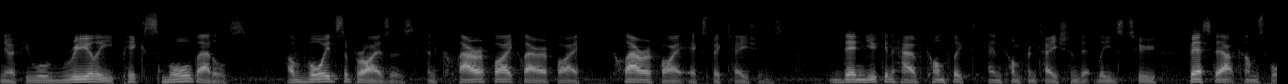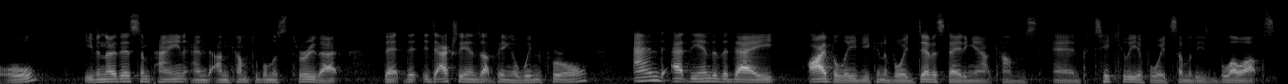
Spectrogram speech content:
you know, if you will really pick small battles, avoid surprises, and clarify, clarify, clarify expectations, then you can have conflict and confrontation that leads to best outcomes for all. Even though there's some pain and uncomfortableness through that, that, that it actually ends up being a win for all. And at the end of the day, I believe you can avoid devastating outcomes and particularly avoid some of these blow ups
